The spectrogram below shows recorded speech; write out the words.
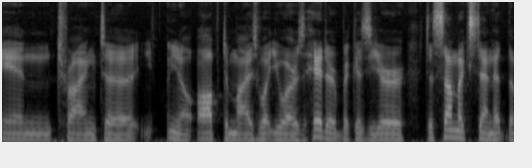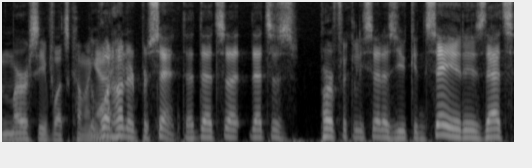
in trying to you know optimize what you are as a hitter because you're to some extent at the mercy of what's coming. One hundred percent. That that's uh, that's as perfectly said as you can say it is. That's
